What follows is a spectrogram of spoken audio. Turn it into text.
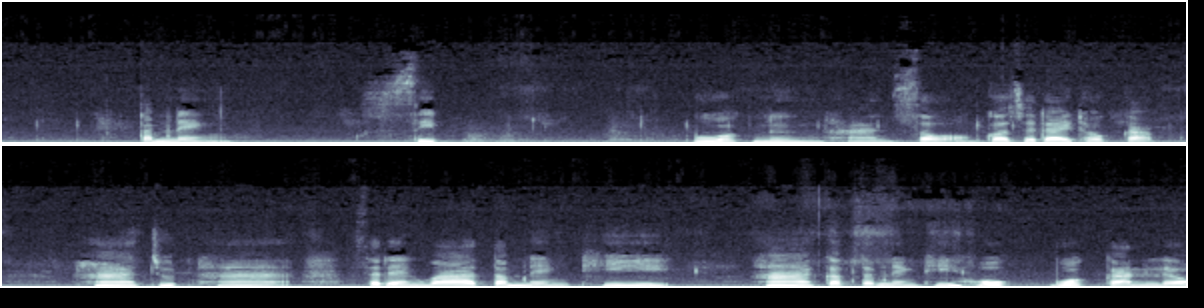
2ตำแหน่ง10บวก1หาร2ก็จะได้เท่ากับ 5.5 แสดงว่าตำแหน่งที่ 5 กับตำแหน่งที่ 6 บวกกันแล้ว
